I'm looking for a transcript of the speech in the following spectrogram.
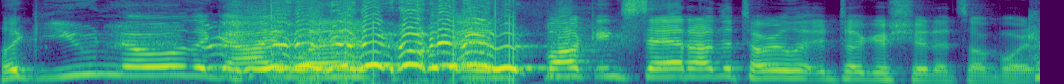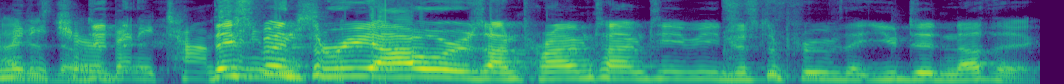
Like you know the guy went and fucking sat on the toilet and took a shit at some point. I Committee just know. Chair Benny Thompson. They who spend three hours on primetime TV just to prove that you did nothing.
